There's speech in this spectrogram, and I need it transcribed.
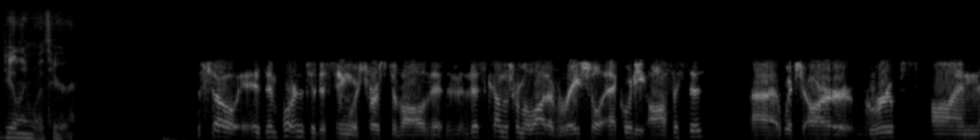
dealing with here. So it's important to distinguish, first of all, that this comes from a lot of racial equity offices, uh, which are groups on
